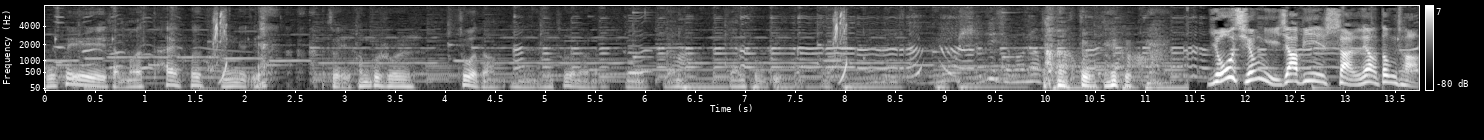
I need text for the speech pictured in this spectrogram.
不会怎么太会哄你，嘴上不说，做到，嗯，做到了，嗯，言言出必行。用实际行动证。对对对。有请女嘉宾闪亮登场，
